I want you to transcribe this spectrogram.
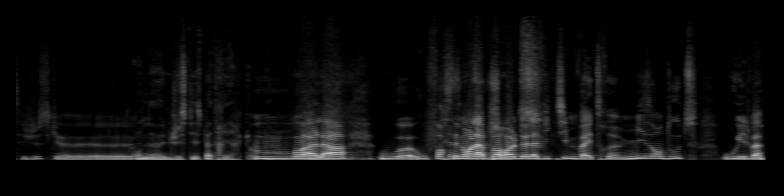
C'est juste que. On a une justice patriarcale. Mm, Voilà, où, euh, où forcément la parole de la victime va être euh, mise en doute, où il va,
